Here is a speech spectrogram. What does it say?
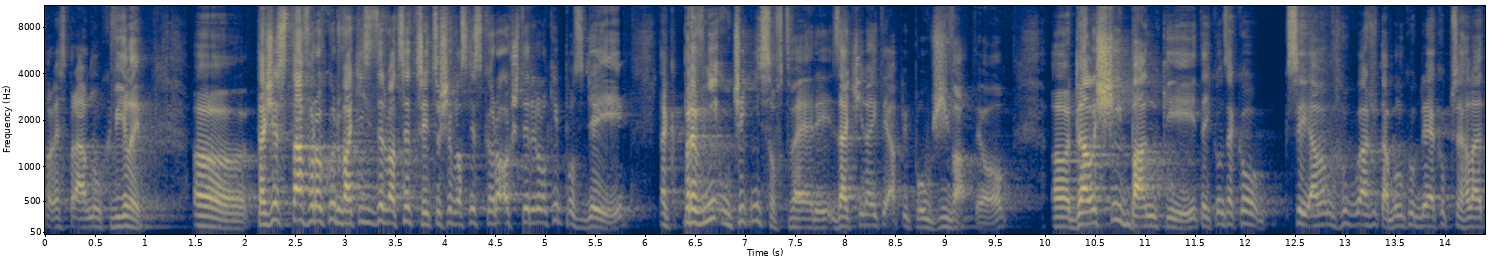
ve správnou chvíli. Uh, takže stav roku 2023, což je vlastně skoro o čtyři roky později, tak první účetní softwary začínají ty API používat. Jo? Uh, další banky, teď jako si, já vám ukážu tabulku, kde jako přehled,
